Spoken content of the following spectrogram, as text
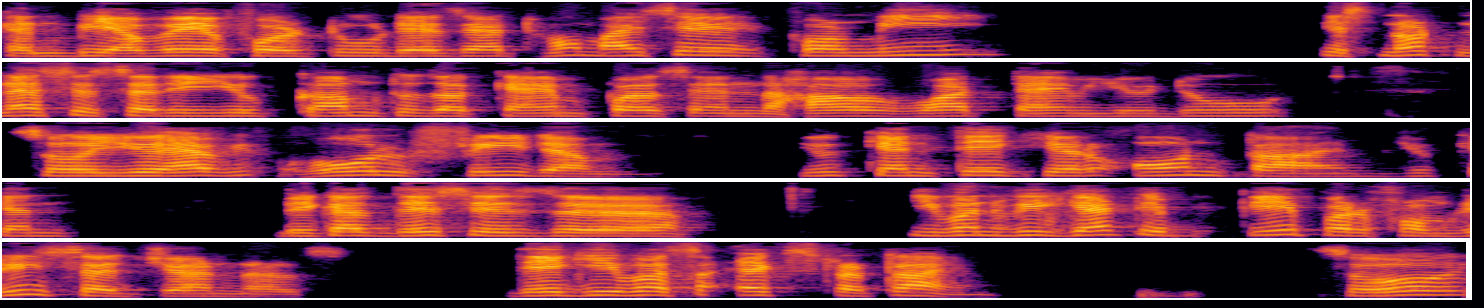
can be away for two days at home. I say for me it's not necessary. You come to the campus and how what time you do. So you have whole freedom you can take your own time you can because this is uh, even we get a paper from research journals they give us extra time so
